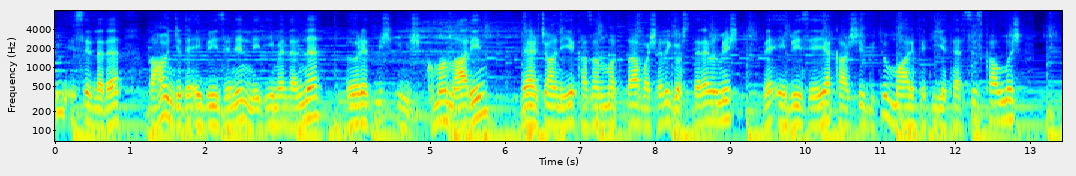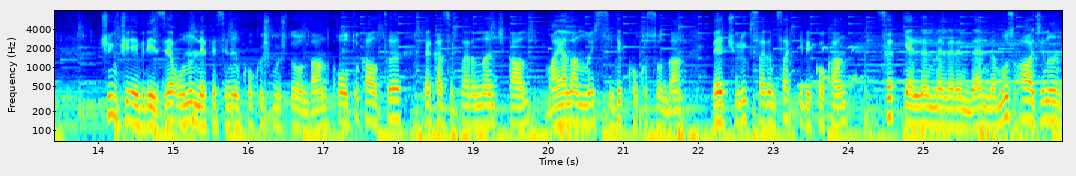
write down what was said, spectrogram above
tüm esirlere daha önce de Ebrize'nin nedimelerine öğretmiş imiş. Ama narin Mercani'yi kazanmakta başarı gösterememiş ve Ebrize'ye karşı bütün marifeti yetersiz kalmış. Çünkü Ebrize onun nefesinin kokuşmuşluğundan, koltuk altı ve kasıklarından çıkan mayalanmış sidik kokusundan ve çürük sarımsak gibi kokan sık yellenmelerinden ve muz ağacının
